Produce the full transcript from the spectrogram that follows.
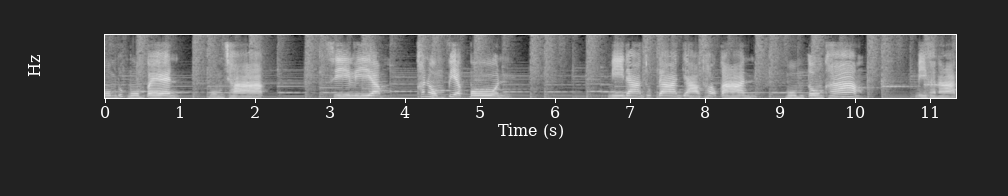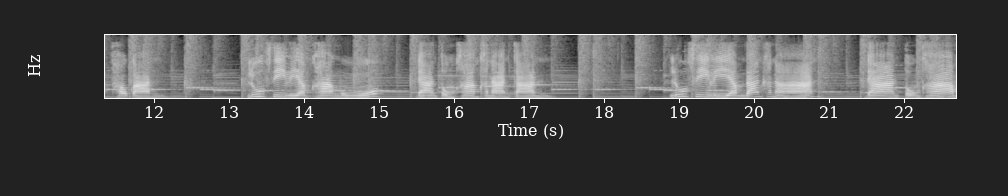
มุมทุกมุมเป็น มุมฉาก สี่เหลี่ยม ขนมเปียกปูน มีด้านทุกด้านยาวเท่ากัน มุมตรงข้าม มีขนาดเท่ากัน รูปสี่เหลี่ยมคางหมู ด้านตรงข้ามขนานกัน รูปสี่เหลี่ยมด้านขนาน ด้านตรงข้าม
